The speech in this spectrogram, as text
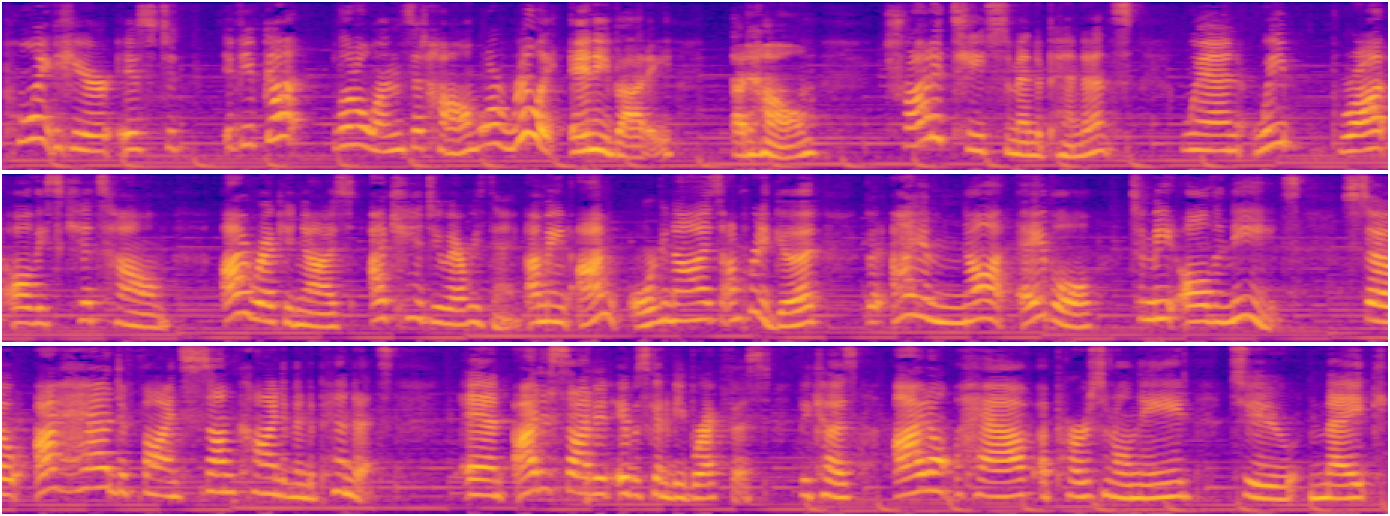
point here is to, if you've got little ones at home, or really anybody at home, try to teach some independence. When we brought all these kids home, I recognized I can't do everything. I mean, I'm organized, I'm pretty good, but I am not able to meet all the needs. So I had to find some kind of independence. And I decided it was going to be breakfast because I don't have a personal need to make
